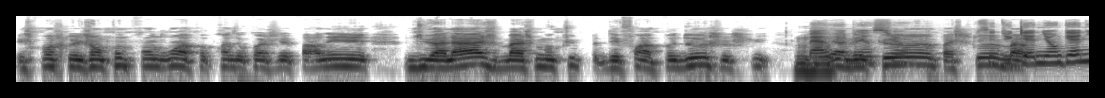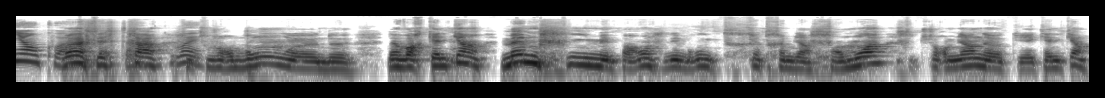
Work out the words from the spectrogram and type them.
et je pense que les gens comprendront à peu près de quoi je vais parler, dû à l'âge, bah, je m'occupe des fois un peu d'eux, je suis bah avec eux parce que c'est du bah, gagnant-gagnant quoi. Voilà, c'est ça. Hein. C'est toujours bon euh, de d'avoir quelqu'un, même si mes parents se débrouillent très très bien sans moi, c'est toujours bien qu'il y ait quelqu'un.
